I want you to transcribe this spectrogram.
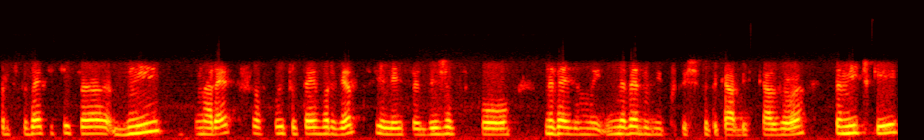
Представете си са дни наред, в които те вървят или се движат по неведоми, неведоми пътища, така бих казала, самички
